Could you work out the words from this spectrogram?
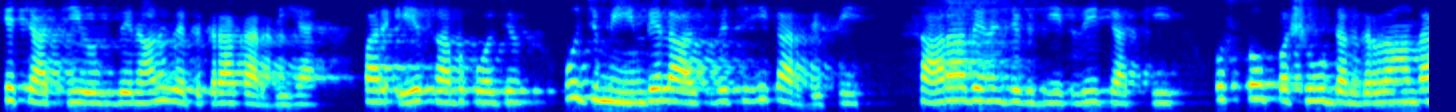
ਕਿ ਚਾਚੀ ਉਸ ਦੇ ਨਾਲ ਵਿਤਕਰਾ ਕਰਦੀ ਹੈ। ਪਰ ਇਹ ਸਭ ਕੁਝ ਉਹ ਜ਼ਮੀਨ ਦੇ ਲਾਲਚ ਵਿੱਚ ਹੀ ਕਰਦੇ ਸੀ। ਸਾਰਾ ਦਿਨ ਜਗਜੀਤ ਦੀ ਚਾਚੀ ਉਸ ਤੋਂ ਪਸ਼ੂ ਡੰਗਰਾਂ ਦਾ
